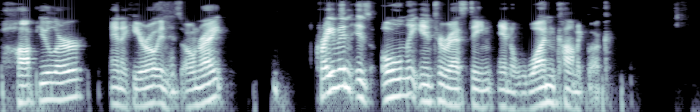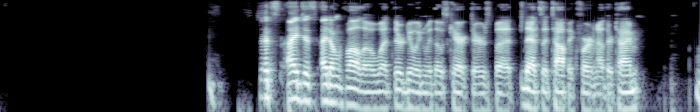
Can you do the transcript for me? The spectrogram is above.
popular and a hero in his own right. Kraven is only interesting in one comic book. That's I just I don't follow what they're doing with those characters, but that's a topic for another time.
